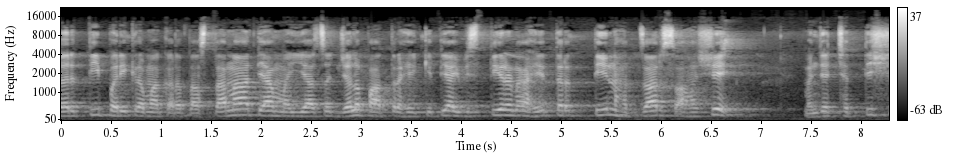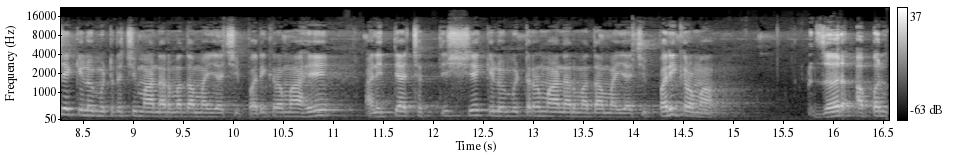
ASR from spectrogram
तर ती परिक्रमा करत असताना त्या मैयाचं जलपात्र हे किती आहे विस्तीर्ण आहे तर तीन हजार सहाशे म्हणजे छत्तीसशे किलोमीटरची मा नर्मदा मैयाची परिक्रमा आहे आणि त्या छत्तीसशे किलोमीटर मा नर्मदा मैयाची परिक्रमा जर आपण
